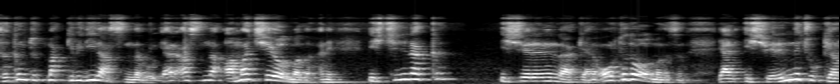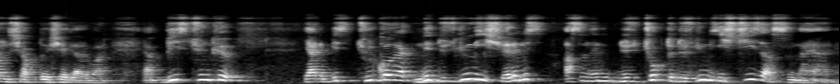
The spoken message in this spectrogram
takım tutmak gibi değil aslında bu. Yani aslında amaç şey olmalı. Hani işçinin hakkı, işverenin hakkı. Yani ortada olmalısın. Yani işverenin de çok yanlış yaptığı şeyler var. Yani biz çünkü yani biz Türk olarak ne düzgün bir işvereniz aslında ne düz, çok da düzgün bir işçiyiz aslında yani.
